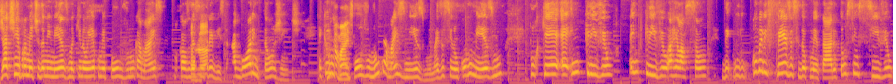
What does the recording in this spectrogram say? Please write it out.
Já tinha prometido a mim mesma que não ia comer polvo nunca mais por causa dessa uhum. entrevista. Agora então, gente, é que eu nunca não como mais. polvo nunca mais mesmo, mas assim, não como mesmo, porque é incrível, é incrível a relação, de, como ele fez esse documentário tão sensível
